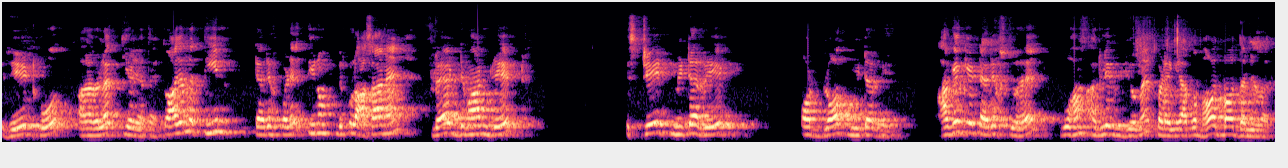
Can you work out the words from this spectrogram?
रेट को अलग अलग किया जाता है। तो आज हमने तीन टैरिफ पढ़े, तीनों बिल्कुल आसान है। Flat demand rate straight meter rate और ब्लॉक मीटर रेट आगे के टैरिफ्स जो है, वो हम अगले वीडियो में पढ़ेंगे। आपको बहुत बहुत धन्यवाद।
